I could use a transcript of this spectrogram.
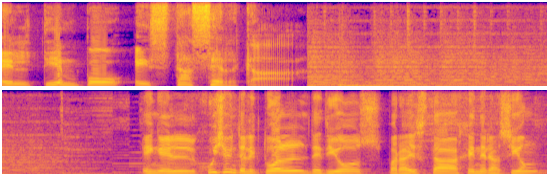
El tiempo está cerca. En el juicio intelectual de Dios para esta generación,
